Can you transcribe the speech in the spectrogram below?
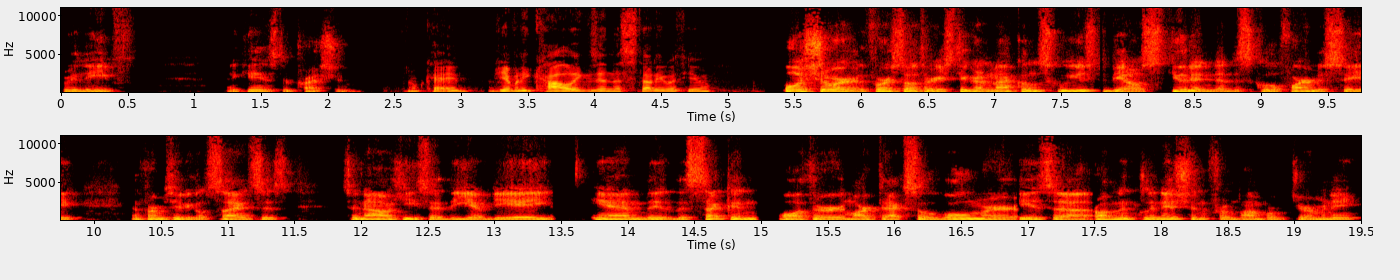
relief against depression. Okay. Do you have any colleagues in this study with you? Oh, sure. The first author is Tigran Makunts, who used to be a student at the School of Pharmacy and Pharmaceutical Sciences. So now he's at the FDA. And the, the second author, Mark Axel Wollmer, is a prominent clinician from Hamburg, Germany,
